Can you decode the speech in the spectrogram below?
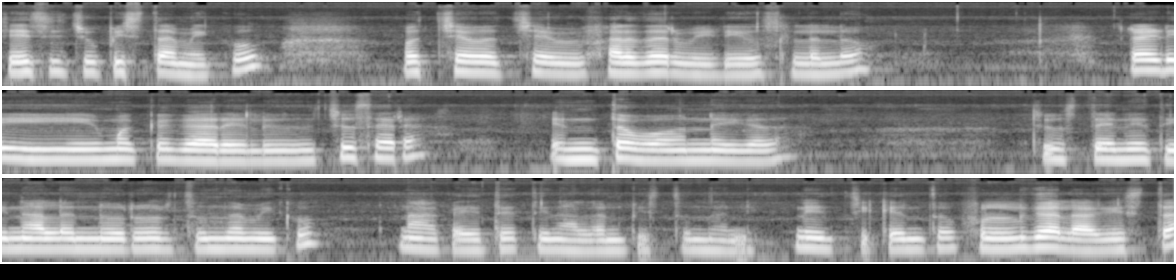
చేసి చూపిస్తా మీకు వచ్చే వచ్చే ఫర్దర్ వీడియోస్లలో రెడీ మక్క గారెలు చూసారా? ఎంత బాగున్నాయి కదా. చూస్తేనే తినాలని నోరూరుతుందా మీకు? నాకైతే తినాలనిపిస్తుందండి. నేను చికెన్తో ఫుల్గా లాగిస్తా.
